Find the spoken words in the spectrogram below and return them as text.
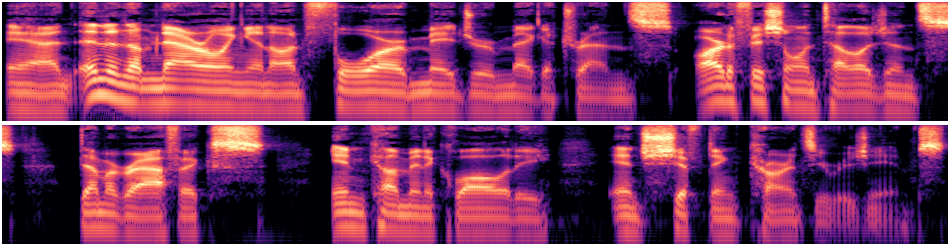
and ended up narrowing in on four major megatrends artificial intelligence, demographics, income inequality, and shifting currency regimes.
